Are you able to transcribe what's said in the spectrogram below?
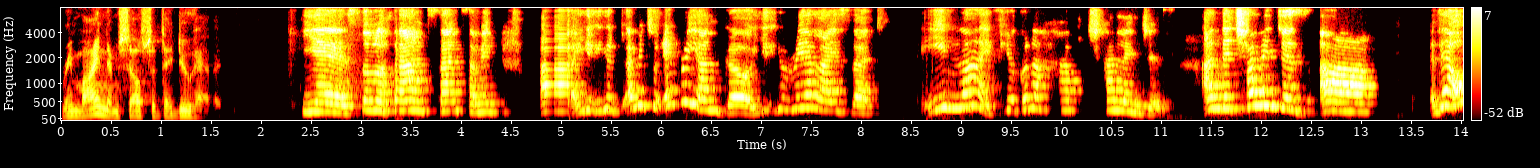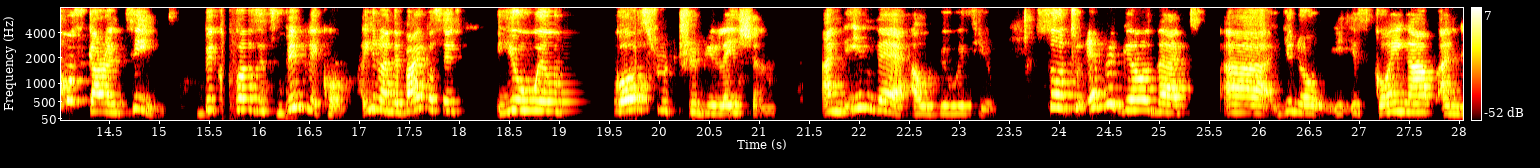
remind themselves that they do have it Yes, no, no, thanks, thanks. I mean, uh, you, you, I mean, to every young girl, you, you realize that in life you're gonna have challenges, and the challenges are they're almost guaranteed because it's biblical. You know, and the Bible says you will go through tribulation, and in there I will be with you. So to every girl that uh, you know, is going up and,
